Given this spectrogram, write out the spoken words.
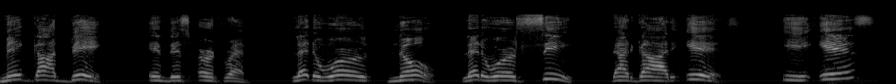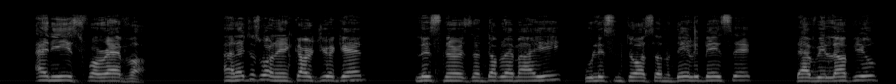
Make God big in this earth realm. Let the world know let the world see that God is. He is and He is forever. And I just want to encourage you again, listeners on WMIE who listen to us on a daily basis, that we love you.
